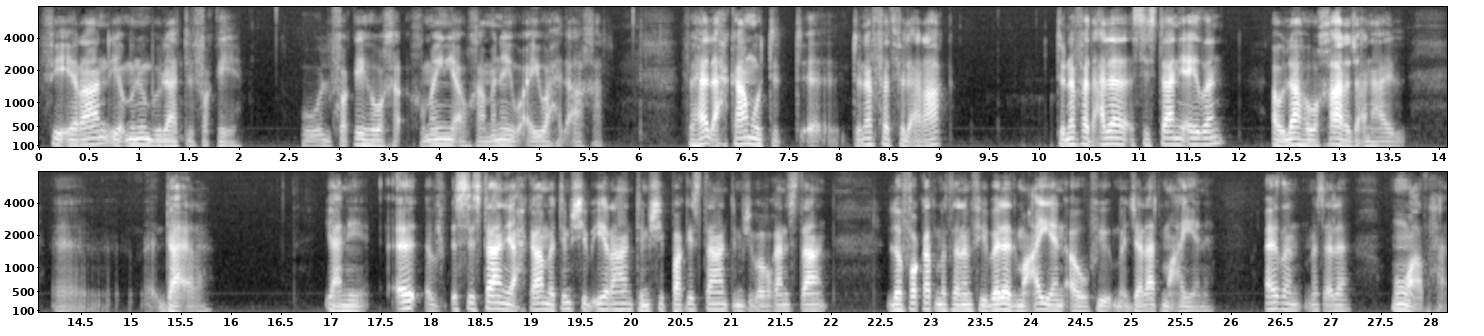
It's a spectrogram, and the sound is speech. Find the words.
في إيران يؤمنون بولاية الفقيه والفقيه هو خميني أو خامنئي وأي واحد آخر. فهل أحكامه تنفذ في العراق؟ تنفذ على السيستاني أيضا أو لا هو خارج عن هاي الدائرة يعني السيستاني أحكامه تمشي بإيران تمشي بباكستان تمشي بأفغانستان. لو فقط مثلا في بلد معين أو في مجالات معينة. أيضا مسألة مو واضحة.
